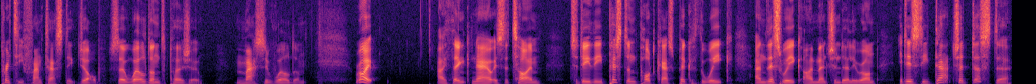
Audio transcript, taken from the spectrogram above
pretty fantastic job. So well done to Peugeot. Massive well done. Right, I think now is the time to do the Piston Podcast Pick of the Week. And this week, I mentioned earlier on, it is the Dacia Duster.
